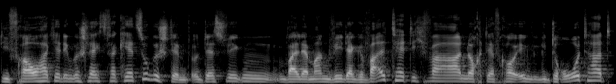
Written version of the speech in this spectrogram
die Frau hat ja dem Geschlechtsverkehr zugestimmt und deswegen, weil der Mann weder gewalttätig war noch der Frau irgendwie gedroht hat,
